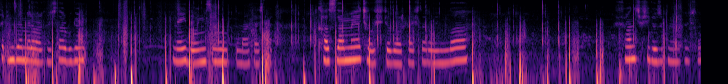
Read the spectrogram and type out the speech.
Hepinize merhaba arkadaşlar. Bugün neydi oyunun ismini unuttum arkadaşlar. Kaslanmaya çalışacağız arkadaşlar oyunda. Şu an hiçbir şey gözükmüyor arkadaşlar.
